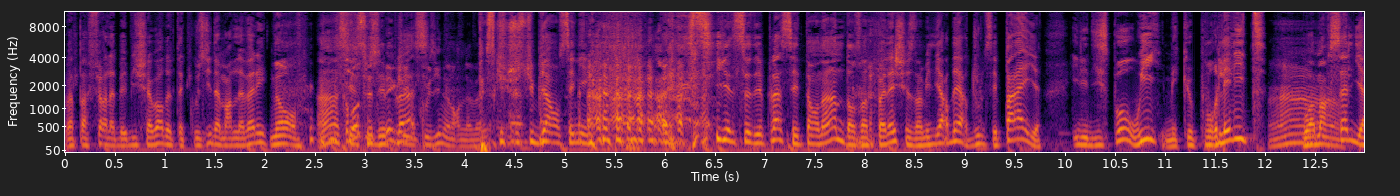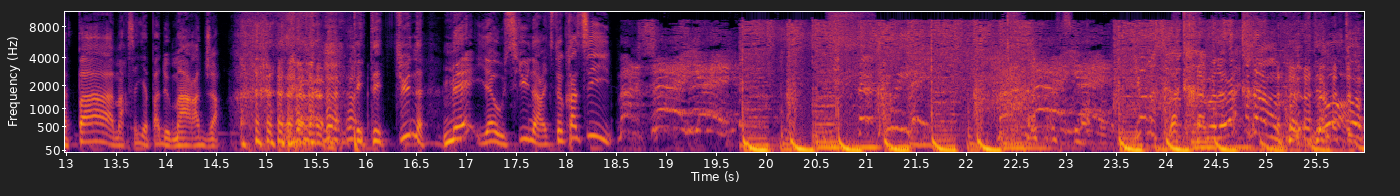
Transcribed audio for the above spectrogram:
Va pas faire la baby shower de ta cousine à Marne-la-Vallée. Non. Hein, si elle se que déplace. Parce que je suis bien renseigné. si elle se déplace, c'est en Inde, dans un palais chez un milliardaire. Jules, c'est pareil. Il est dispo, oui, mais que pour l'élite. Ah. Ou à Marseille, il y a pas, à Marseille, il y a pas de Maharaja. Pété de thunes, mais il y a aussi une aristocratie. La crème de la crème quoi. Dehors.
